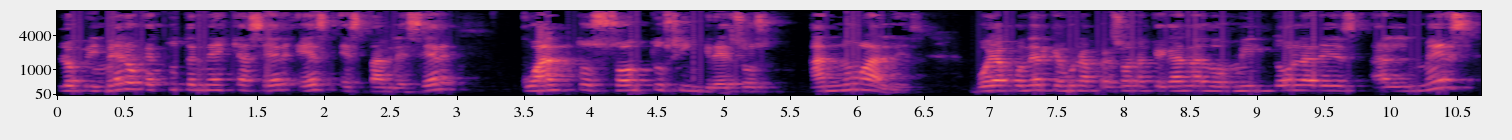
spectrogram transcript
lo primero que tú tenés que hacer es establecer cuántos son tus ingresos anuales. Voy a poner que es una persona que gana dos mil dólares al mes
